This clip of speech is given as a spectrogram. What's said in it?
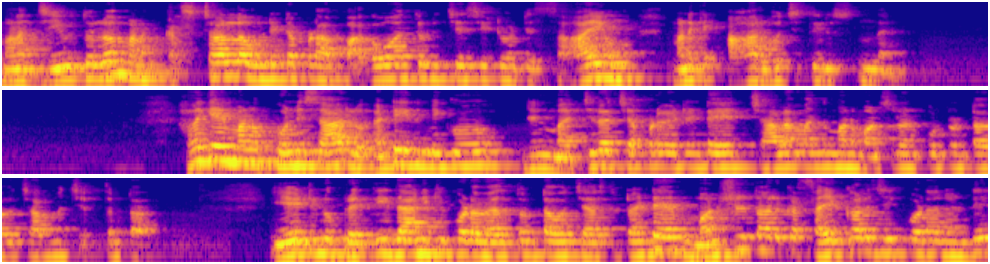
మన జీవితంలో మన కష్టాల్లో ఉండేటప్పుడు ఆ భగవంతుడు చేసేటువంటి సాయం మనకి ఆ రోజు తెలుస్తుందండి. అలాగే మనం కొన్నిసార్లు అంటే ఇది మీకు నేను మధ్యలో చెప్పడం ఏంటంటే చాలామంది మన మనసులో అనుకుంటుంటారు. చాలామంది చెప్తుంటారు. ఏంటి నువ్వు ప్రతి దానికి కూడా వెళ్తుంటావు, చేస్తుంటావు" అంటే మనుషుల తాలూకా సైకాలజీ కూడానండి.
